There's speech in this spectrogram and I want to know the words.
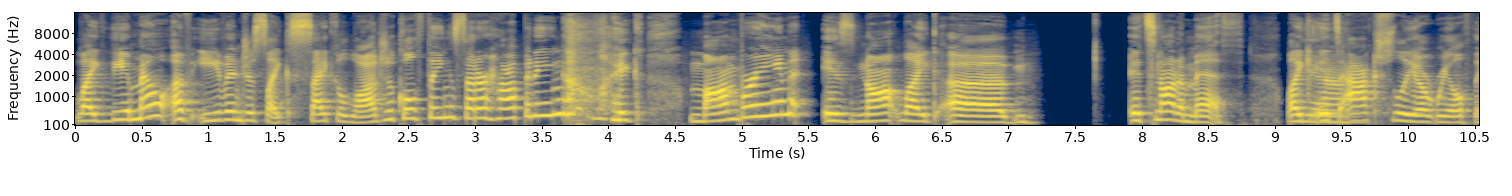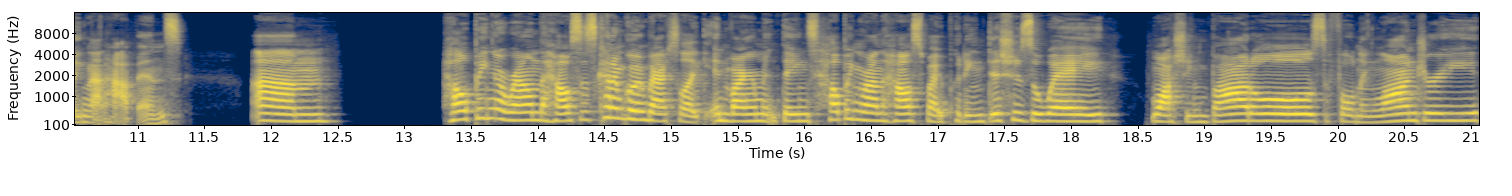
Like, the amount of even just like psychological things that are happening, like, mom brain is not like, um, it's not a myth. Like, it's actually a real thing that happens. Um, helping around the house is kind of going back to like environment things, helping around the house by putting dishes away, washing bottles, folding laundry,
